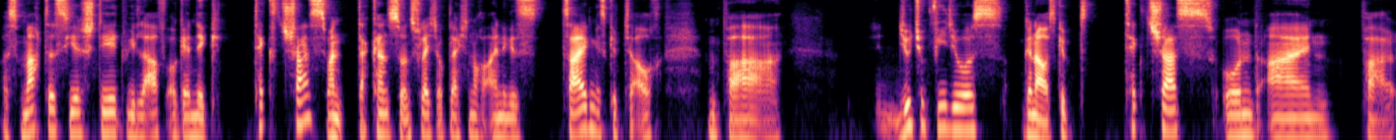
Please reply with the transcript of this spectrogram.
was macht das? Hier steht We Love Organic Textures. Man, da kannst du uns vielleicht auch gleich noch einiges zeigen. Es gibt ja auch ein paar YouTube-Videos. Genau, es gibt Textures und ein paar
